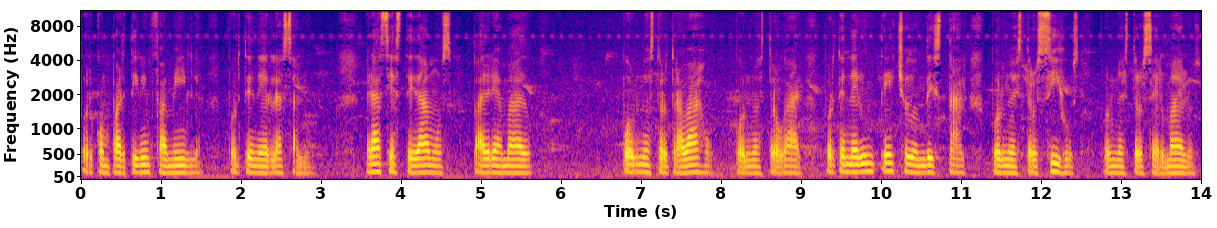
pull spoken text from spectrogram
por compartir en familia, por tener la salud. Gracias te damos, Padre amado, por nuestro trabajo, por nuestro hogar, por tener un techo donde estar, por nuestros hijos, por nuestros hermanos,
